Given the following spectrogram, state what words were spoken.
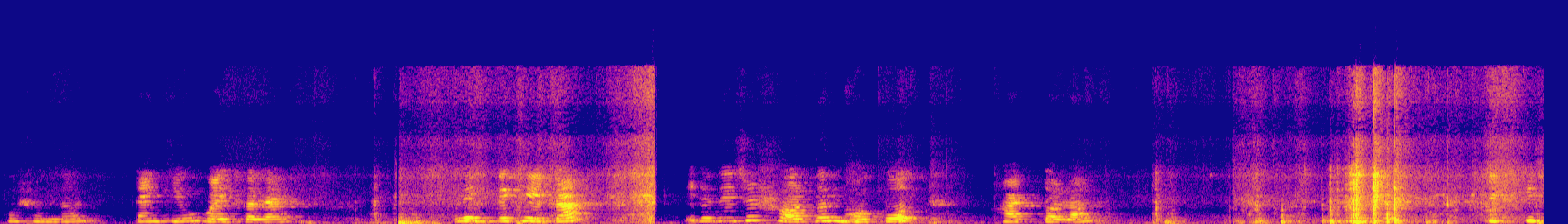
খুব সুন্দর। Thank you white colour next দেখি এটা। এটা দিয়েছে সর্দন ভকত হাটতলা। পিস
